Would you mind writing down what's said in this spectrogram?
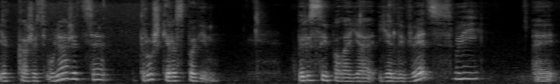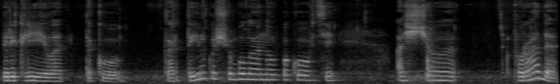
як кажуть, уляжеться, трошки розповім. Пересипала я ялівець свій, е, переклеїла таку картинку, що була на упаковці. А що порада,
